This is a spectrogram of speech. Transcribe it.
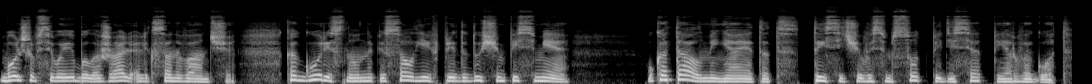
Больше всего ей было жаль Александра Ивановича. Как горестно он написал ей в предыдущем письме — Укатал меня этот 1851 год.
